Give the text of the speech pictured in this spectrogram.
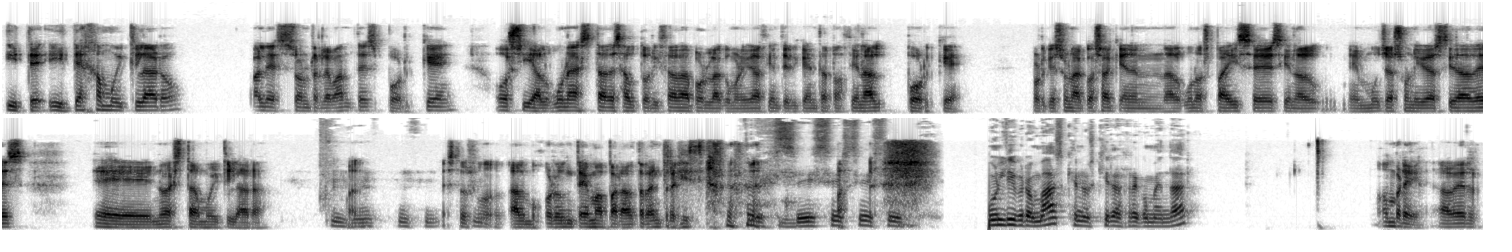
y, te, y deja muy claro cuáles son relevantes, por qué, o si alguna está desautorizada por la comunidad científica internacional, por qué. Porque es una cosa que en algunos países y en, muchas universidades eh, no está muy clara. Esto es a lo mejor un tema para otra entrevista. Sí, sí, sí, sí. ¿Un libro más que nos quieras recomendar? Hombre, a ver,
